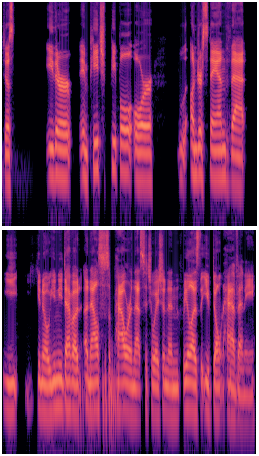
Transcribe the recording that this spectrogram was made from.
Just either impeach people or understand that you you know you need to have an analysis of power in that situation and realize that you don't have any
